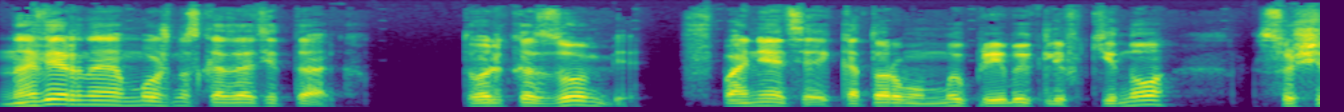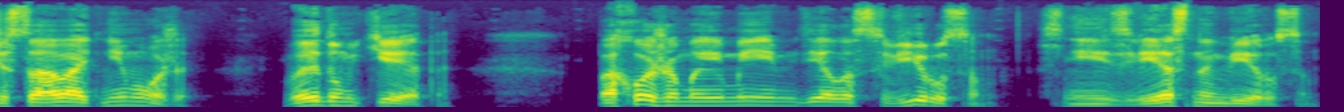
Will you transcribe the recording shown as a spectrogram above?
«Наверное, можно сказать и так. Только зомби, в понятие, к которому мы привыкли в кино, существовать не может. Выдумки это. Похоже, мы имеем дело с вирусом, с неизвестным вирусом.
